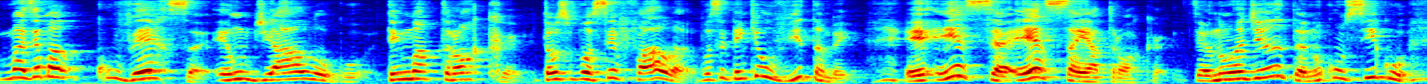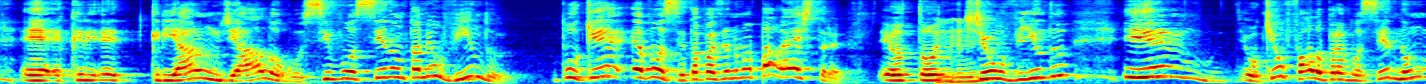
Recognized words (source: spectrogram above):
Mas é uma conversa, é um diálogo, tem uma troca. Então, se você fala, você tem que ouvir também. É, essa, essa é a troca. Não adianta, eu não consigo é, cri, é, criar um diálogo se você não está me ouvindo. Porque é você tá fazendo uma palestra. Eu tô uhum. te ouvindo e o que eu falo para você não,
